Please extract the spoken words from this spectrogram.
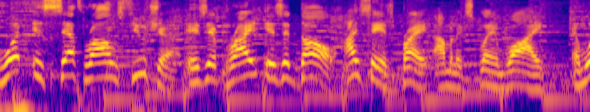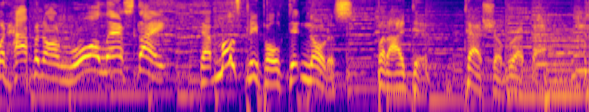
What is Seth Rollins' future? Is it bright? Is it dull? I say it's bright. I'm going to explain why and what happened on Raw last night that most people didn't notice, but I did. Taz Show, be right back.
